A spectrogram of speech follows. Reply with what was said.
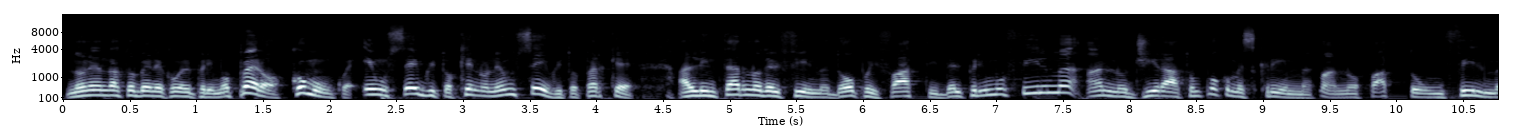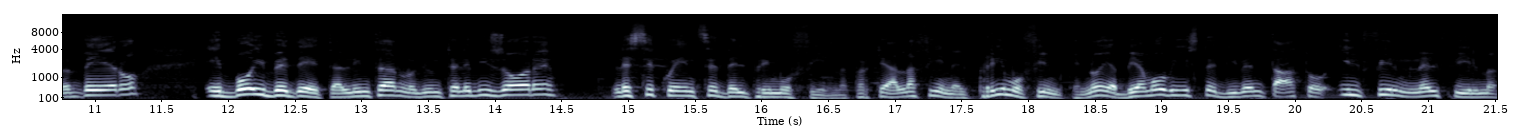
non è andato bene come il primo, però comunque è un seguito che non è un seguito perché all'interno del film, dopo i fatti del primo film, hanno girato un po' come Scream, hanno fatto un film vero e voi vedete all'interno di un televisore le sequenze del primo film, perché alla fine il primo film che noi abbiamo visto è diventato il film nel film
